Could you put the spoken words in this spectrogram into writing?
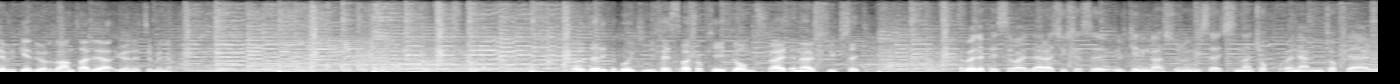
Tebrik ediyoruz Antalya yönetimini. Özellikle bu ikinci festival çok keyifli olmuş. Gayet enerjisi yüksek. Böyle festivaller açıkçası ülkenin gastronomisi açısından çok önemli, çok değerli.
